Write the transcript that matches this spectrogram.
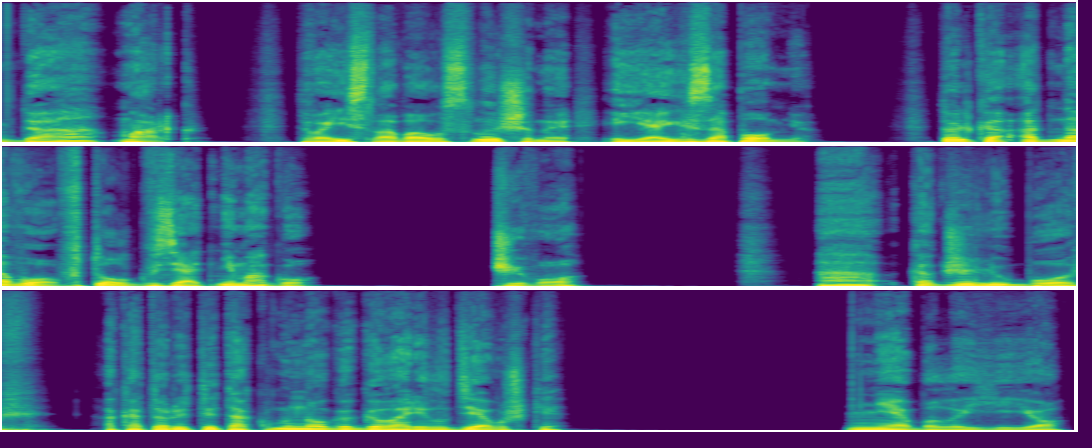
Да, Марк. Твои слова услышаны, и я их запомню. Только одного в толк взять не могу. Чего? А как же любовь, о которой ты так много говорил девушке? Не было ее.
